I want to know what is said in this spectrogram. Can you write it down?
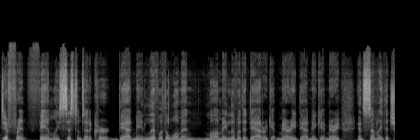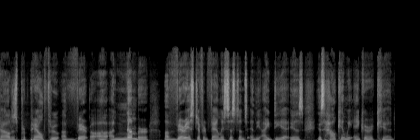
different family systems that occur. Dad may live with a woman, mom may live with a dad or get married, dad may get married, and suddenly the child is propelled through a ver- a, a number of various different family systems. And the idea is is how can we anchor a kid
